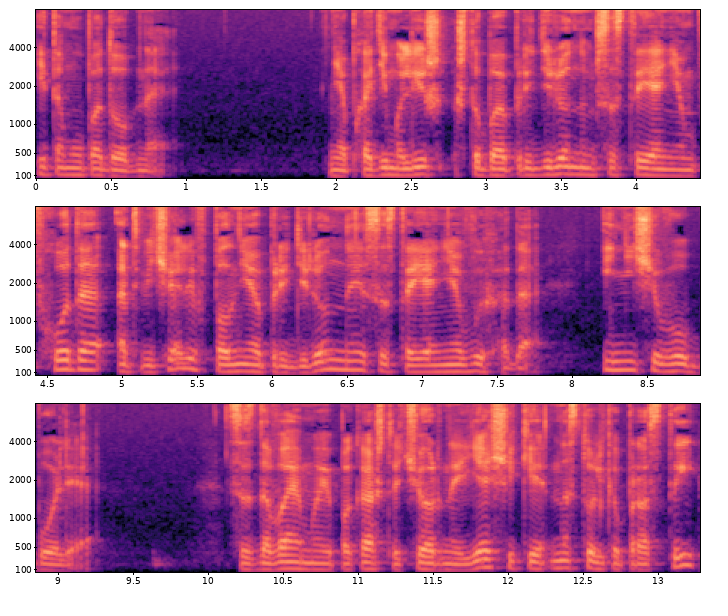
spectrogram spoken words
и тому подобное. Необходимо лишь, чтобы определенным состоянием входа отвечали вполне определенные состояния выхода, и ничего более – Создаваемые пока что черные ящики настолько просты,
